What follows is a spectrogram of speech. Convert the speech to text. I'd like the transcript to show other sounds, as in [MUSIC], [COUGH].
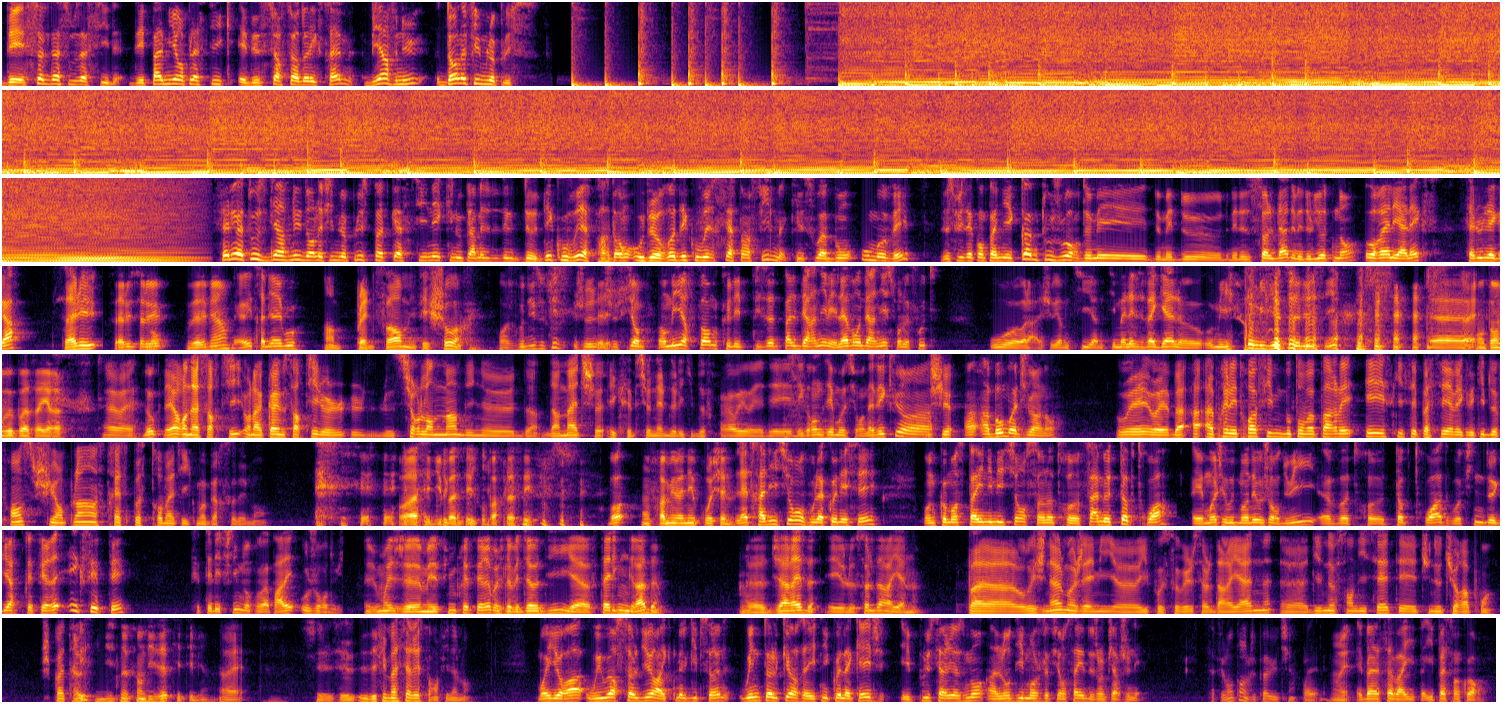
Des soldats sous acide, des palmiers en plastique et des surfeurs de l'extrême, bienvenue dans le film le plus. Salut à tous, bienvenue dans le film le plus podcast ciné qui nous permet de, de découvrir pardon, ou de redécouvrir certains films, qu'ils soient bons ou mauvais. Je suis accompagné comme toujours de mes, de mes, deux, de mes deux soldats, de mes deux lieutenants, Aurel et Alex. Salut les gars. Salut. Salut, salut. Bon. Vous allez bien? Bah oui, très bien et vous? En pleine forme, il fait chaud. Bon, je vous dis tout de suite, je, suis en, en meilleure forme que l'épisode, pas le dernier, mais l'avant-dernier sur le foot, où euh, voilà, j'ai eu un petit, un petit malaise vagal euh, au, milieu, [LAUGHS] au milieu de celui-ci. [LAUGHS] Euh, On t'en veut pas, ça ira. Ouais, ouais. Donc- D'ailleurs, on a sorti, on a quand même sorti le, le- le surlendemain d'une- d'un d'un match exceptionnel de l'équipe de France. Ah oui, oui, des, des grandes émotions. On a vécu un, suis- un, un beau mois de juin, non? Ouais, ouais. Bah, après les trois films dont on va parler et ce qui s'est passé avec l'équipe de France, je suis en plein stress post-traumatique, moi personnellement. Ouais, c'est du passé, compliqué. faut pas repasser. Bon, On fera mieux l'année prochaine. La tradition, vous la connaissez? On ne commence pas une émission sans notre fameux top 3. Et moi, je vais vous demander aujourd'hui euh, votre top 3 de vos films de guerre préférés, excepté, c'était les films dont on va parler aujourd'hui. Moi, mes films préférés, bah, je l'avais déjà dit, il y a Stalingrad, euh, Jared et Le Soldat Ryan. Pas original, moi j'avais mis euh, Il faut sauver le soldat Ryan, euh, 1917 et Tu ne tueras point. Je suis pas Ah très. oui, 1917, c'était bien. Ouais. C'est des films assez récents finalement. Moi, il y aura We Were Soldier avec Mel Gibson, Wind Talkers avec Nicolas Cage, et plus sérieusement, Un long dimanche de fiançailles de Jean-Pierre Jeunet. Ça fait longtemps que j'ai pas vu, tiens. Ouais. Et ben, ça va, il, il passe encore.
